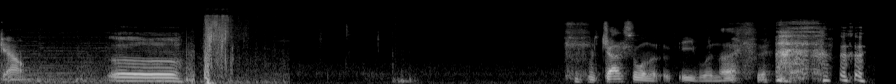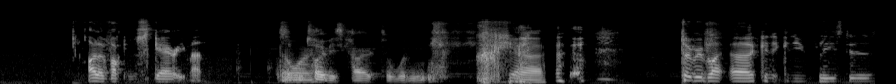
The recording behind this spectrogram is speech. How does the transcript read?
Get out. Uh. Jack's the one that looked evil in that. I look fucking scary, man. Don't. Toby's character wouldn't. yeah. Yeah. Toby would be like, uh, can you, can you please do this?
